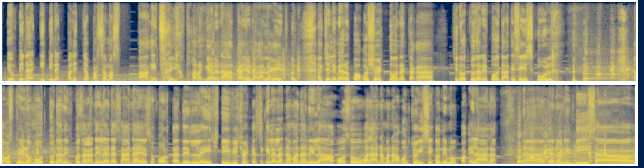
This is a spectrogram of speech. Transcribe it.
yung pina, ipinagpalit ka pa sa mas pangit sa iyo. Parang ganun ata yung nakalagay doon. Actually, meron po ako shirt noon at saka sinuot ko na rin po dati sa school. Tapos prinomote ko na rin po sa kanila na sana yung suporta nila HTV short kasi kilala naman na nila ako. So wala naman akong choice eh, kundi magpakilala na ganun. Hindi sa,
